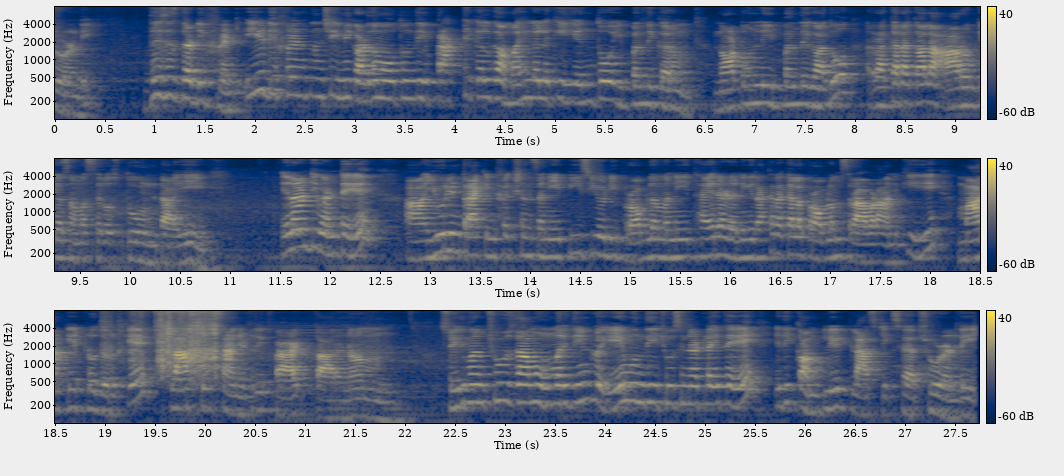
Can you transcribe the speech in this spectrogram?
చూడండి. దిస్ ఇస్ ద డిఫరెంట్ ఈ డిఫరెంట్ నుంచి మీకు అర్థమవుతుంది ప్రాక్టికల్గా మహిళలకి ఎంతో ఇబ్బందికరం. నాట్ ఓన్లీ ఇబ్బంది కాదు రకరకాల ఆరోగ్య సమస్యలు వస్తూ ఉంటాయి. ఎలాంటివి అంటే యూరిన్ ట్రాక్ ఇన్ఫెక్షన్స్ అని పీసీఓడి ప్రాబ్లం అని థైరాయిడ్ అని రకరకాల ప్రాబ్లమ్స్ రావడానికి మార్కెట్లో దొరికే ప్లాస్టిక్ శానిటరీ ప్యాడ్ కారణం. సో ఇది మనం చూద్దాము. మరి దీంట్లో ఏముంది? చూసినట్లయితే ఇది కంప్లీట్ ప్లాస్టిక్ సార్ చూడండి.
